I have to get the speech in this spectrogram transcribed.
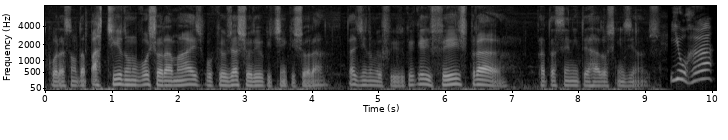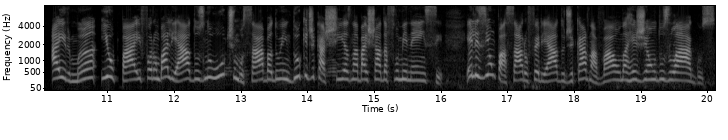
O coração está partido, não vou chorar mais, porque eu já chorei o que tinha que chorar. Tadinho do meu filho, o que, que ele fez para para estar tá sendo enterrado aos 15 anos. E o Han, a irmã e o pai foram baleados no último sábado em Duque de Caxias, na Baixada Fluminense. Eles iam passar o feriado de carnaval na região dos Lagos.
